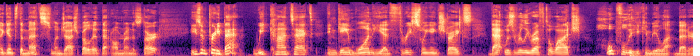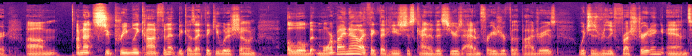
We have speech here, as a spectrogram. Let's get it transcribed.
against the Mets, when Josh Bell hit that home run to start, he's been pretty bad. Weak contact. In Game One, he had three swinging strikes. That was really rough to watch. Hopefully, he can be a lot better. Um, I'm not supremely confident because I think he would have shown a little bit more by now. I think that he's just kind of this year's Adam Frazier for the Padres, which is really frustrating. And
